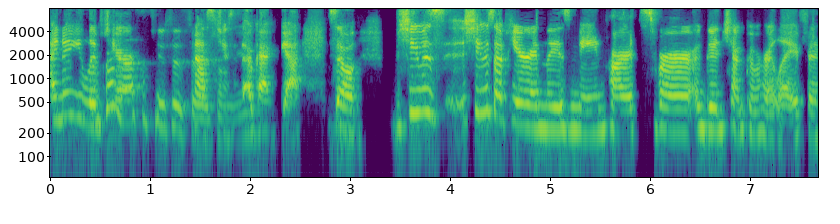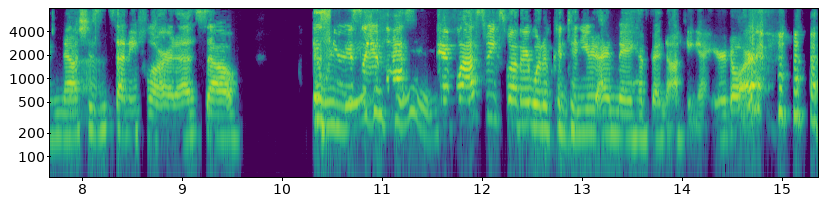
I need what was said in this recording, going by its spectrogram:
I know you lived here. massachusetts Massachusetts. Okay, yeah. So she was she was up here in these Maine parts for a good chunk of her life, and now she's in sunny Florida. So Seriously, if last, if last week's weather would have continued, I may have been knocking at your door.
